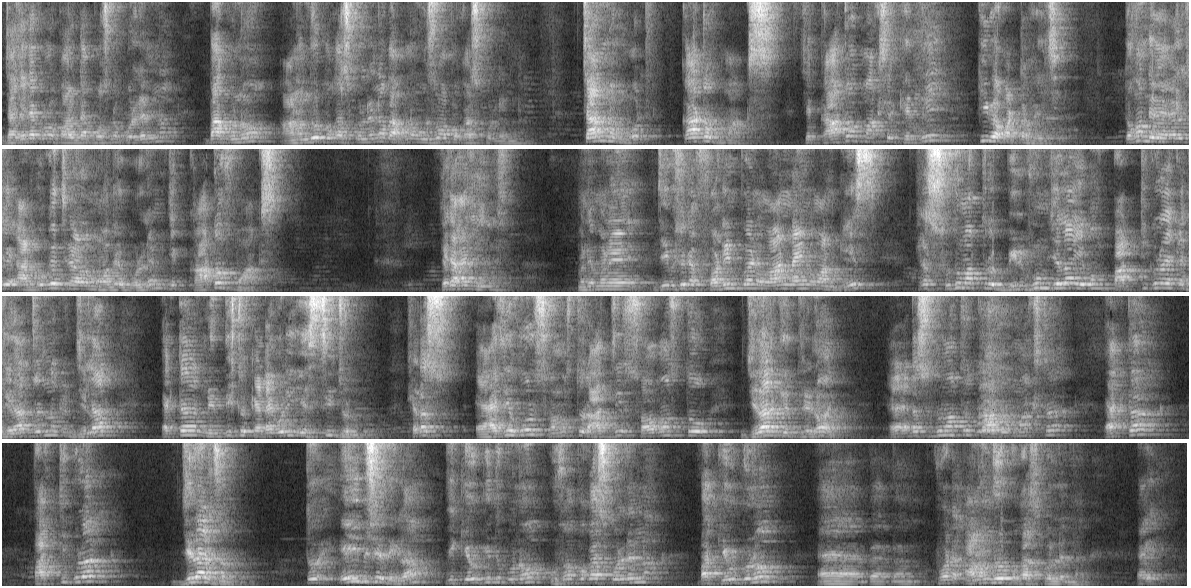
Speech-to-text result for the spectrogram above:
যারা কোনো পাল্টা প্রশ্ন করলেন না, বা কোনো আনন্দ প্রকাশ করলেন না, বা কোনো উষ্মা প্রকাশ করলেন না। চার নম্বর কাট অফ মার্কস যে কাট অফ মার্কসের ক্ষেত্রে কী ব্যাপারটা হয়েছে? তখন দেখা গেল যে অ্যাডভোকেট জেনারেল মহোদয় বললেন যে কাট অফ মার্কস যেটা মানে মানে যে বিষয়টা fourteen point one nine one case সেটা শুধুমাত্র বীরভূম জেলা এবং পার্টিকুলার একটা জেলার জন্য, একটা জেলার একটা নির্দিষ্ট ক্যাটাগরি এসসির জন্য। সেটা অ্যাজ এ হোল সমস্ত রাজ্যের সমস্ত জেলার ক্ষেত্রে নয়। এটা শুধুমাত্র কাট অফ মার্কসটা একটা পার্টিকুলার জেলার জন্য। তো এই বিষয়ে দেখলাম যে কেউ কিন্তু কোনো উষ্ম প্রকাশ করলেন না বা কেউ কোনো খুব একটা আনন্দ প্রকাশ করলেন না।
